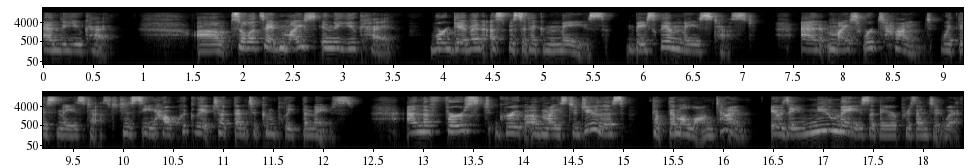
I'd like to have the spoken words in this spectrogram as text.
and the UK. Um, so let's say mice in the UK were given a specific maze, basically a maze test. And mice were timed with this maze test to see how quickly it took them to complete the maze. And the first group of mice to do this took them a long time. It was a new maze that they were presented with.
